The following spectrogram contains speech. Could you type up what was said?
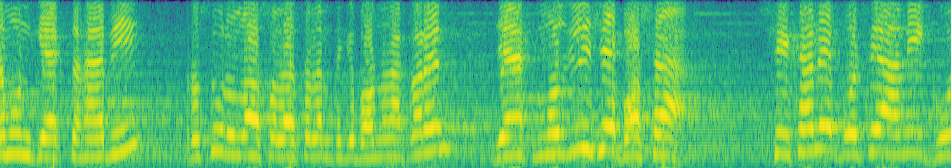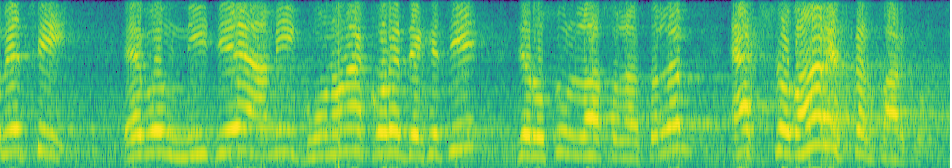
এমনকি এক সাহাবি রসুল্লাহ সাল্লাহ সাল্লাম থেকে বর্ণনা করেন যে এক মজলিসে বসা সেখানে বসে আমি গুনেছি এবং নিজে আমি গণনা করে দেখেছি যে রসুল্লাহ সাল্লাহ সাল্লাম একশো বার ইস্তেগফার করেছে।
